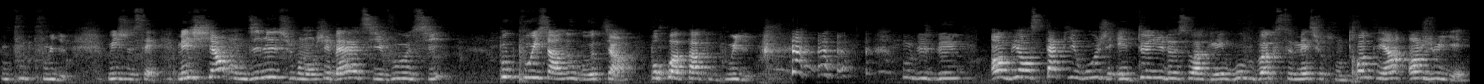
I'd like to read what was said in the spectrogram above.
Poupouille. Oui, je sais. Mes chiens ont 10 000 surnoms. Je sais pas si vous aussi. Poupouille, c'est un nouveau. Tiens, pourquoi pas Poupouille? Mon bébé. Ambiance tapis rouge et tenue de soirée, Woofbox se met sur son 31 en juillet.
